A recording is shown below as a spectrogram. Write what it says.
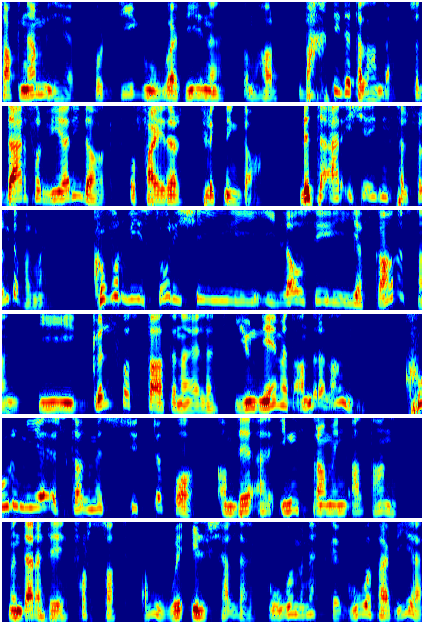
takknemlighet for de gode verdiene som har vært i dette landet. Så derfor vi er i dag og feirer flyktningdag. Dette er ikke en selvfølge for meg. Hvorfor vi står ikke i, i, la oss si, i Afghanistan, i Gulfstatene eller you name it, andre land? Hvor mye skal vi sytte på om det er innstramming alt annet? Men der er det fortsatt gode ildsjeler, gode mennesker, gode verdier.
